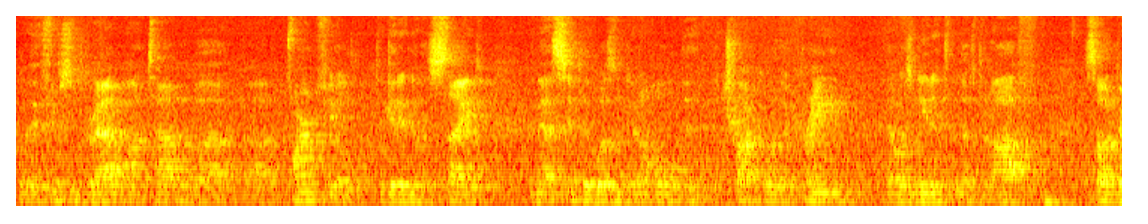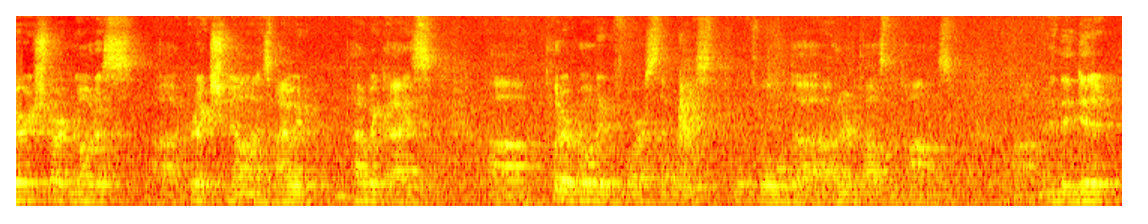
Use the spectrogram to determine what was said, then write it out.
where they threw some gravel on top of a a farm field to get into the site, and that simply wasn't going to hold the the truck or the crane that was needed to lift it off. So at very short notice, uh, Greg Schnell and his highway highway guys uh, put a road in for us that would would hold uh, 100,000 pounds. Um, And they did it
